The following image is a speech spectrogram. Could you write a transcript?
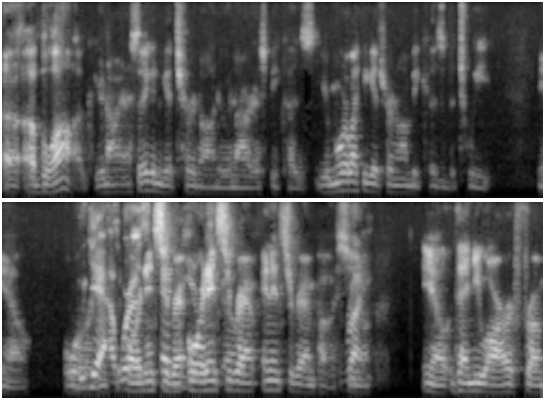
a, a blog. You're not necessarily going to get turned on to an artist because you're more likely to get turned on because of a tweet, you know, or Yeah, an, or an Instagram or an years ago- Instagram an Instagram post, you know, you know, than you are from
